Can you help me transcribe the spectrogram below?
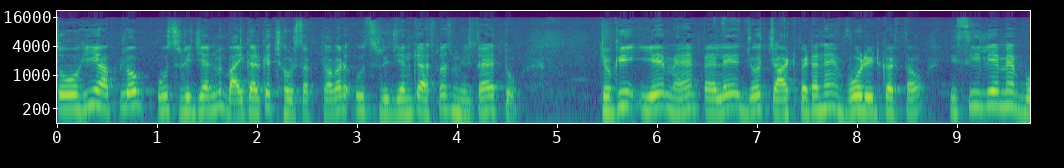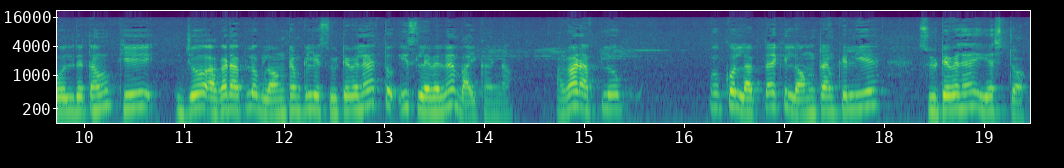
तो ही आप लोग उस रीजन में बाई करके छोड़ सकते हो, अगर उस रीजन के आसपास मिलता है तो। क्योंकि ये मैं पहले जो चार्ट पैटर्न है वो रीड करता हूँ। इसीलिए मैं बोल देता हूँ कि जो अगर आप लोग लॉन्ग टर्म के लिए सुइटेबल है तो इस लेवल में बाई करना। अगर आप लोग को लगता है कि लॉन्ग टर्म के लिए सूटेबल है ये स्टॉक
